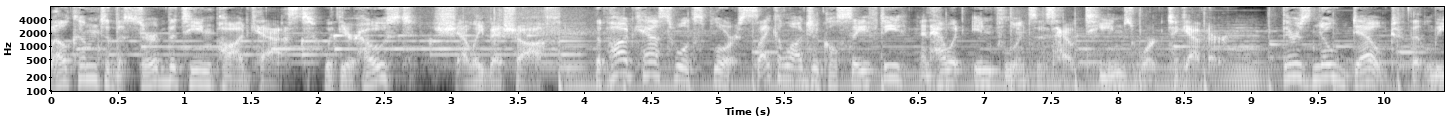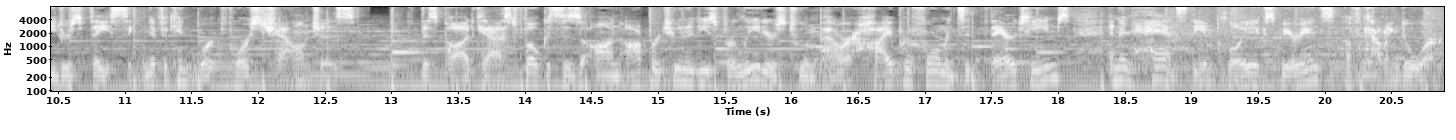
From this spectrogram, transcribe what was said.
Welcome to the Serve the Team podcast with your host, Shelly Bischoff. The podcast will explore psychological safety and how it influences how teams work together. There's no doubt that leaders face significant workforce challenges. This podcast focuses on opportunities for leaders to empower high performance in their teams and enhance the employee experience of coming to work.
